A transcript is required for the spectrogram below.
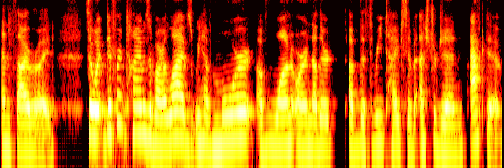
and thyroid. So at different times of our lives, we have more of one or another of the three types of estrogen active.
